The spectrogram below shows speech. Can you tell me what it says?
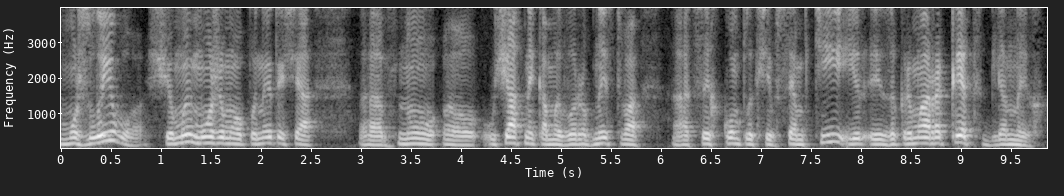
можливо, що ми можемо опинитися ну, учасниками виробництва цих комплексів СМТ, і, зокрема, ракет для них.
